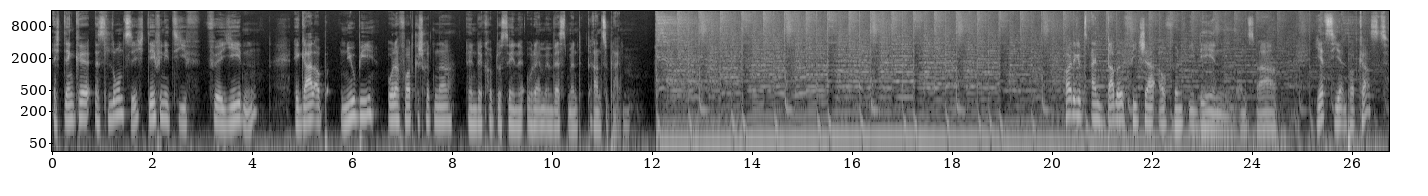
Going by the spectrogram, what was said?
ich denke, es lohnt sich definitiv für jeden, egal ob Newbie oder Fortgeschrittener in der Kryptoszene oder im Investment dran zu bleiben. Heute gibt es ein Double Feature auf fünf Ideen. Und zwar jetzt hier im Podcast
